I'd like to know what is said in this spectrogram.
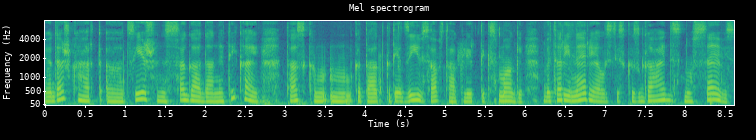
Jo dažkārt uh, ciešanas sagādā strādā ne tikai tas, ka, mm, ka, tā, ka tie dzīves apstākļi ir tik smagi, bet arī nerealistiskas gaidas no sevis,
